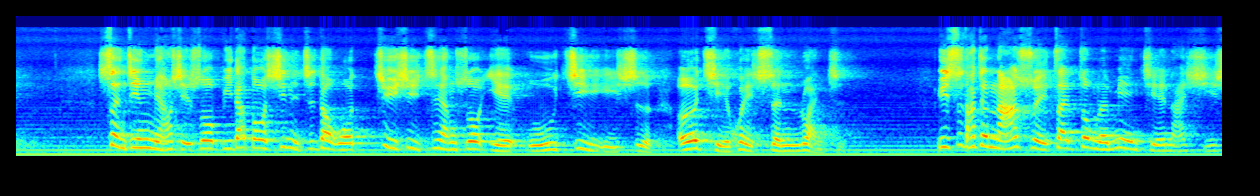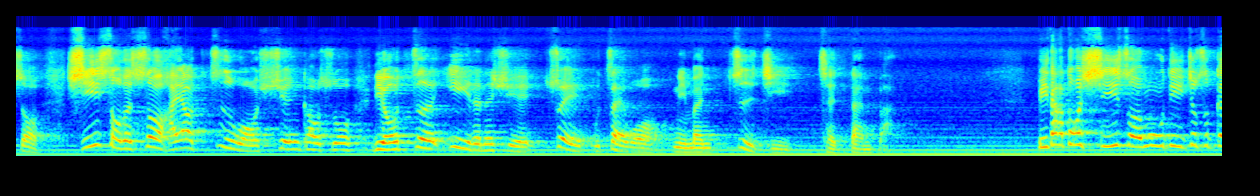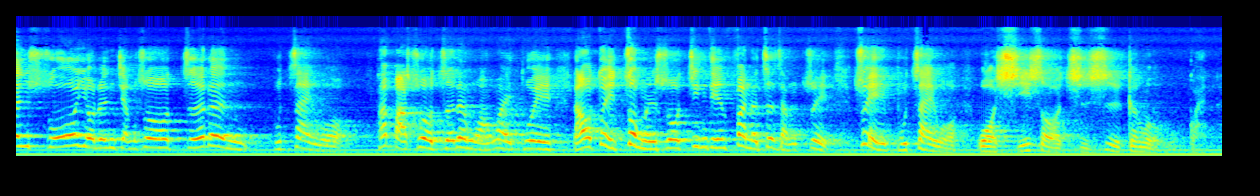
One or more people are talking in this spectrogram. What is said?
圣经描写说，比达多心里知道，我继续这样说也无济于事，而且会生乱子。于是他就拿水在众人面前来洗手，洗手的时候还要自我宣告说：流这一人的血，罪不在我，你们自己承担吧。比大多洗手目的就是跟所有人讲说，责任不在我。他把所有责任往外推，然后对众人说：“今天犯了这场罪，罪不在我，我洗手此事跟我无关的。”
